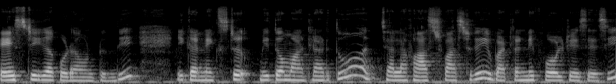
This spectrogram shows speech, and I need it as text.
టేస్టీగా కూడా ఉంటుంది. ఇక నెక్స్ట్ మీతో మాట్లాడుతూ చాలా ఫాస్ట్ ఫాస్ట్గా ఈ బట్టలన్నీ ఫోల్డ్ చేసేసి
